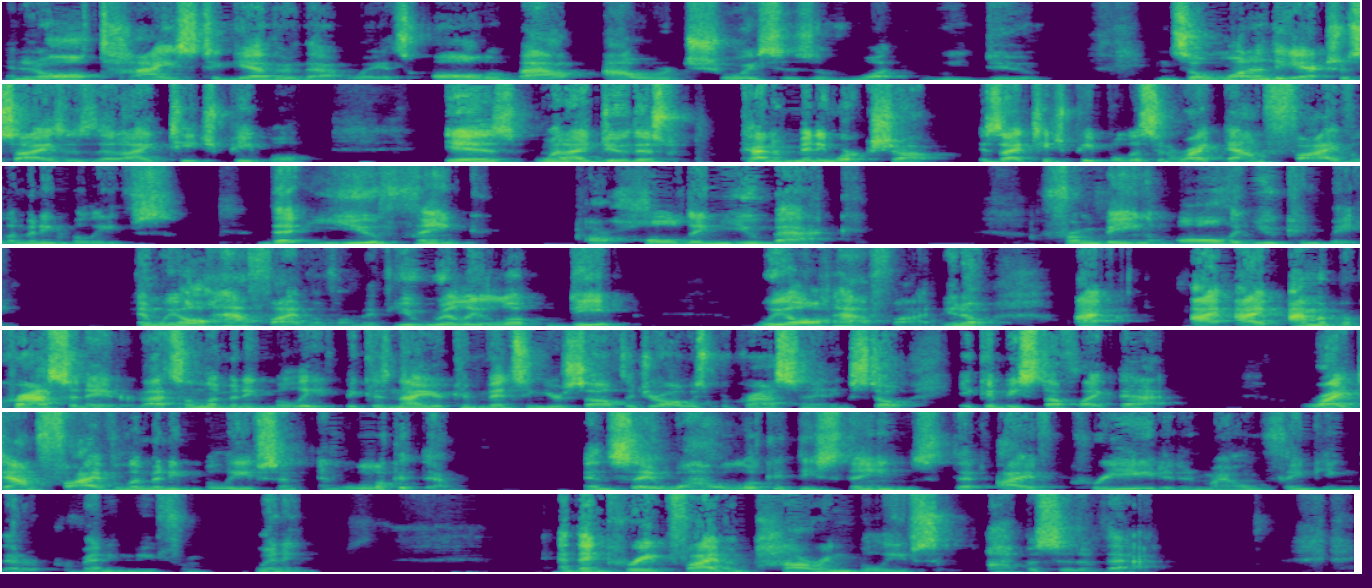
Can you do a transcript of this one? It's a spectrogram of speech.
And it all ties together that way. It's all about our choices of what we do. And so, one of the exercises that I teach people is when I do this kind of mini workshop, is I teach people listen, write down five limiting beliefs that you think are holding you back from being all that you can be. And we all have five of them. If you really look deep, we all have five. You know, I, I, I, am a procrastinator. That's a limiting belief because now you're convincing yourself that you're always procrastinating. So it could be stuff like that. Write down five limiting beliefs and, and look at them and say, wow, look at these things that I've created in my own thinking that are preventing me from winning. And then create five empowering beliefs opposite of that.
